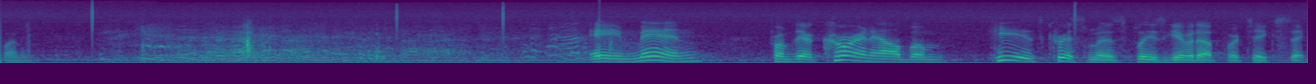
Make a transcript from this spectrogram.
funny. Amen from their current album, He is Christmas. Please give it up for Take 6.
